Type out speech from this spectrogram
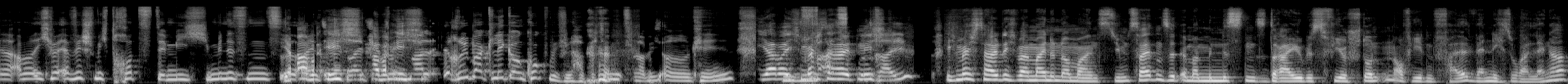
ja, aber ich erwische mich trotzdem, ich mindestens Ja, äh, aber ein, ich- drei, vier, aber ich- Mal rüberklicke und guck, wie viel habe ich denn? Habe ich? Oh, okay. ja, aber ich möchte Was, halt nur nicht. Drei? Ich möchte halt nicht, weil meine normalen Streamzeiten sind immer mindestens drei bis vier Stunden, auf jeden Fall, wenn nicht sogar länger.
